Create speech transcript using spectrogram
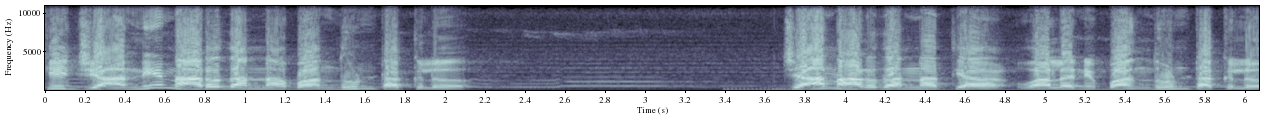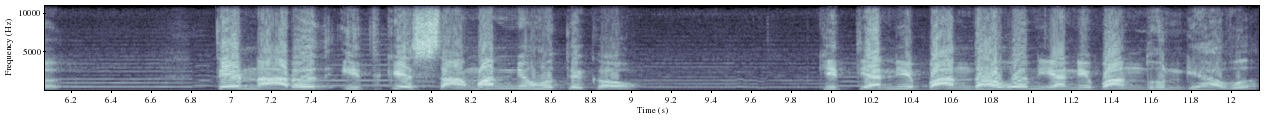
की ज्याने नारदांना बांधून टाकलं ज्या नारदांना त्या वालाने बांधून टाकलं ते नारद इतके सामान्य होते का हो, की त्यांनी बांधावन यांनी बांधून घ्यावं?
